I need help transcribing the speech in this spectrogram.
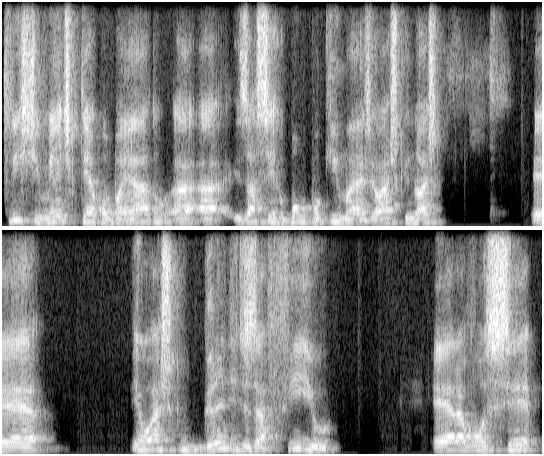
tristemente, que tenho acompanhado, a, a, exacerbou um pouquinho mais. Eu acho que nós. É, eu acho que o grande desafio era você.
